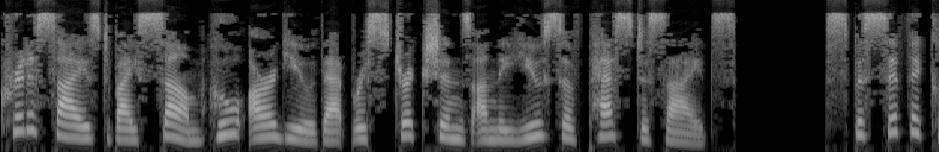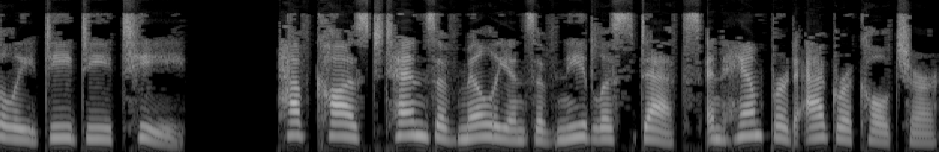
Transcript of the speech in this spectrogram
criticized by some who argue that restrictions on the use of pesticides, specifically DDT, have caused tens of millions of needless deaths and hampered agriculture,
